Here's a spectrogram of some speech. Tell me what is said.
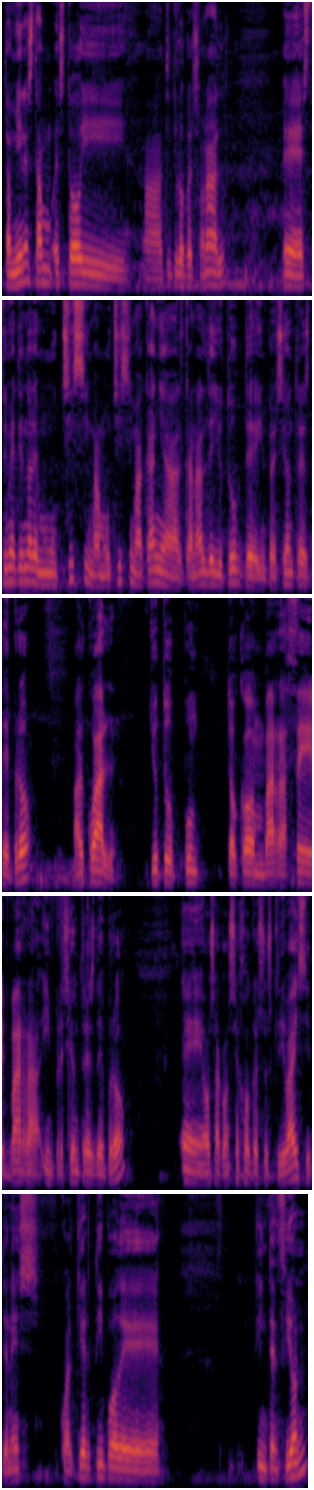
También estoy, a título personal, eh, estoy metiéndole muchísima, muchísima caña al canal de YouTube de Impresión 3D Pro, al cual youtube.com barra c barra impresión 3D Pro. Eh, os aconsejo que os suscribáis si tenéis cualquier tipo de intención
